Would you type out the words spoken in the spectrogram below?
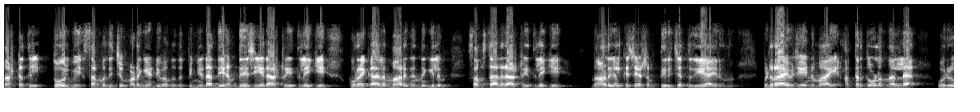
നഷ്ടത്തിൽ തോൽവി സമ്മതിച്ചും മടങ്ങേണ്ടി വന്നത്. പിന്നീട് അദ്ദേഹം ദേശീയ രാഷ്ട്രീയത്തിലേക്ക് കുറെ കാലം മാറി നിന്നെങ്കിലും സംസ്ഥാന രാഷ്ട്രീയത്തിലേക്ക് നാളുകൾക്ക് ശേഷം തിരിച്ചെത്തുകയായിരുന്നു. പിണറായി വിജയനുമായി അത്രത്തോളം നല്ല ഒരു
